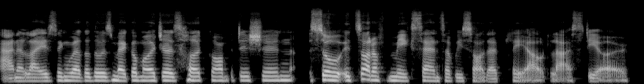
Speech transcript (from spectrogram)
analyzing whether those mega mergers hurt competition. So it sort of makes sense that we saw that play out last year.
